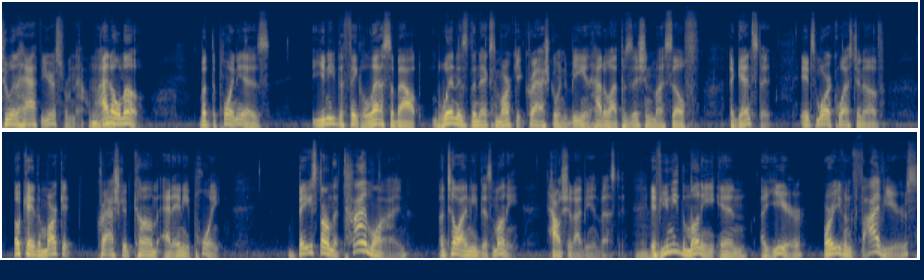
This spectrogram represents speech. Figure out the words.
two and a half years from now. I mm-hmm. don't know. But the point is, you need to think less about when is the next market crash going to be and how do I position myself against it. It's more a question of, okay, the market crash could come at any point. Based on the timeline until I need this money, how should I be invested? Mm-hmm. If you need the money in a year or even five years,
